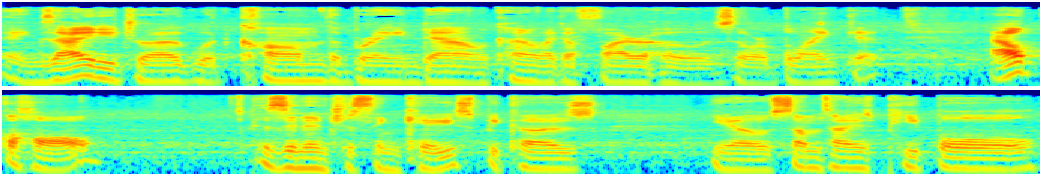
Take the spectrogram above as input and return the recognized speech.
anxiety drug would calm the brain down, kind of like a fire hose or a blanket. Alcohol is an interesting case because, you know, sometimes people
